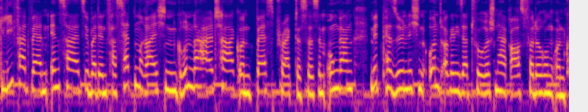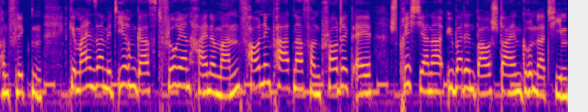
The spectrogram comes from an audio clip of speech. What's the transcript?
Geliefert werden Insights über den facettenreichen Gründeralltag und Best Practices im Umgang mit persönlichen und organisatorischen Herausforderungen und Konflikten. Gemeinsam mit ihrem Gast Florian Heinemann, Founding Partner von Project A, spricht Jana über den Baustein ein Gründerteam.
